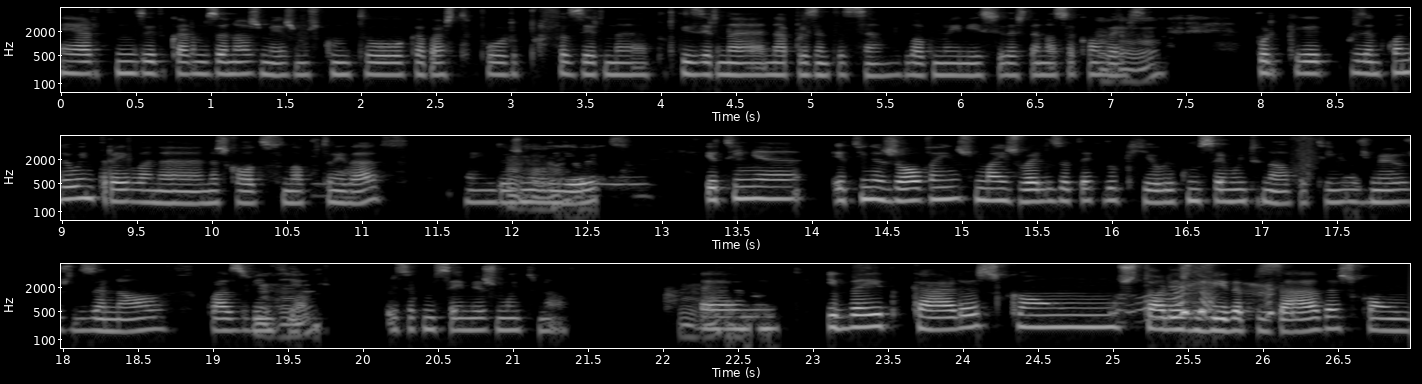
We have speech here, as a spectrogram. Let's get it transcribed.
é a arte de nos educarmos a nós mesmos, como tu acabaste por, por fazer, na, por dizer na, na apresentação, logo no início desta nossa conversa. Uhum. Porque, por exemplo, quando eu entrei lá na, na Escola de Segunda Oportunidade, em 2008, uhum. eu, tinha, eu tinha jovens mais velhos até do que eu, eu comecei muito nova, tinha os meus 19, quase 20 uhum. anos por isso eu comecei mesmo muito nova. Uhum. Um, e dei de caras com histórias de vida pesadas, com,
